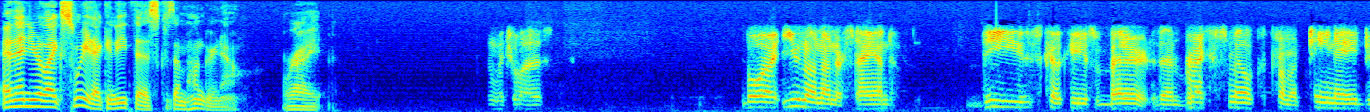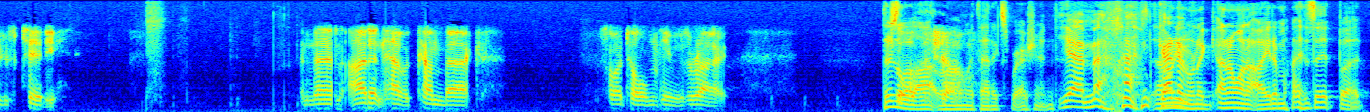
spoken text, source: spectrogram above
and then you're like, "Sweet, I can eat this because I'm hungry now." Right. which was, "Boy, you don't understand. These cookies are better than breakfast milk from a teenager's titty." And then I didn't have a comeback, so I told him he was right. There's a Love the lot show. wrong with that expression. Yeah, I'm, I'm I don't kind of. even want to. I don't want to itemize it, but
